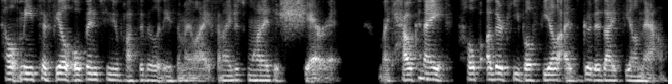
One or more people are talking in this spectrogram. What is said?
helped me to feel open to new possibilities in my life. And I just wanted to share it. Like, how can I help other people feel as good as I feel now?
